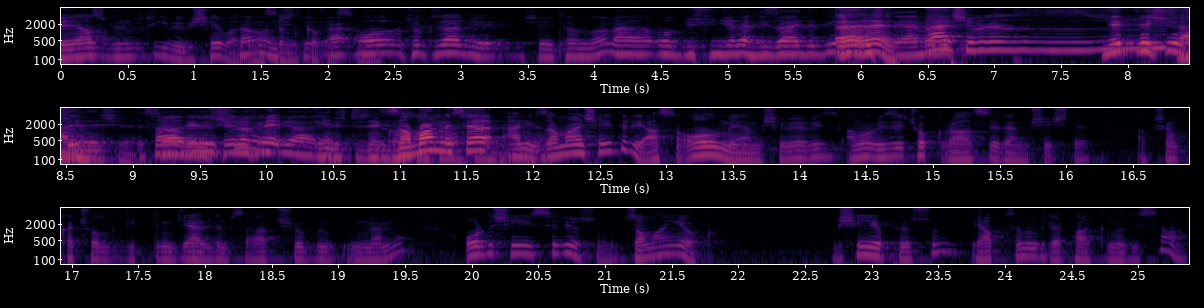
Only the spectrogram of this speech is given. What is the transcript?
beyaz gürültü gibi bir şey var Tamam insanın işte. kafasında. Yani o çok güzel bir şey tanımlama. Ben o düşünceler hizaya dediğim Evet, işte. Yani her şey böyle netleşiyor. Sadeleşiyor. sadeleşiyor rafine ve düzey Zaman mesela yani. hani zaman şeydir ya aslında olmayan bir şey ve biz ama bizi çok rahatsız eden bir şey işte. Akşam kaç oldu gittim geldim saat şu bilmem ne. Orada şeyi hissediyorsun. Zaman yok. Bir şey yapıyorsun. Yaptığının bile farkında değilsin ama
